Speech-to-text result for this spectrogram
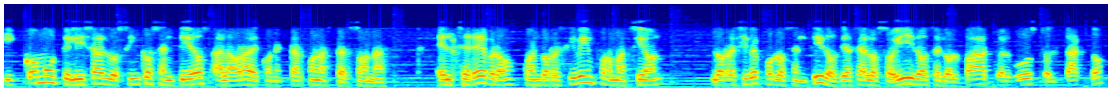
y cómo utilizas los cinco sentidos a la hora de conectar con las personas. El cerebro, cuando recibe información, lo recibe por los sentidos, ya sea los oídos, el olfato, el gusto, el tacto,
